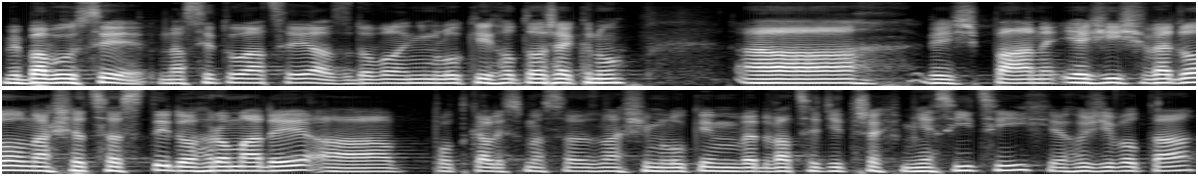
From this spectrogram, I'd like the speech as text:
vybavuju si na situaci a s dovolením Lukyho to řeknu, když pán Ježíš vedl naše cesty dohromady a potkali jsme se s naším Lukem ve 23 měsících jeho života,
